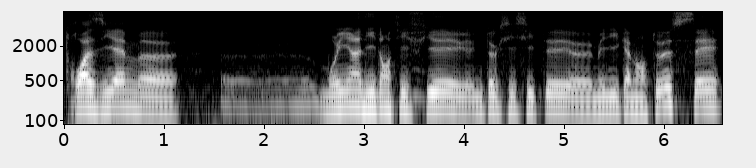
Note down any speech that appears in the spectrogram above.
Troisième euh, moyen d'identifier une toxicité médicamenteuse, c'est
